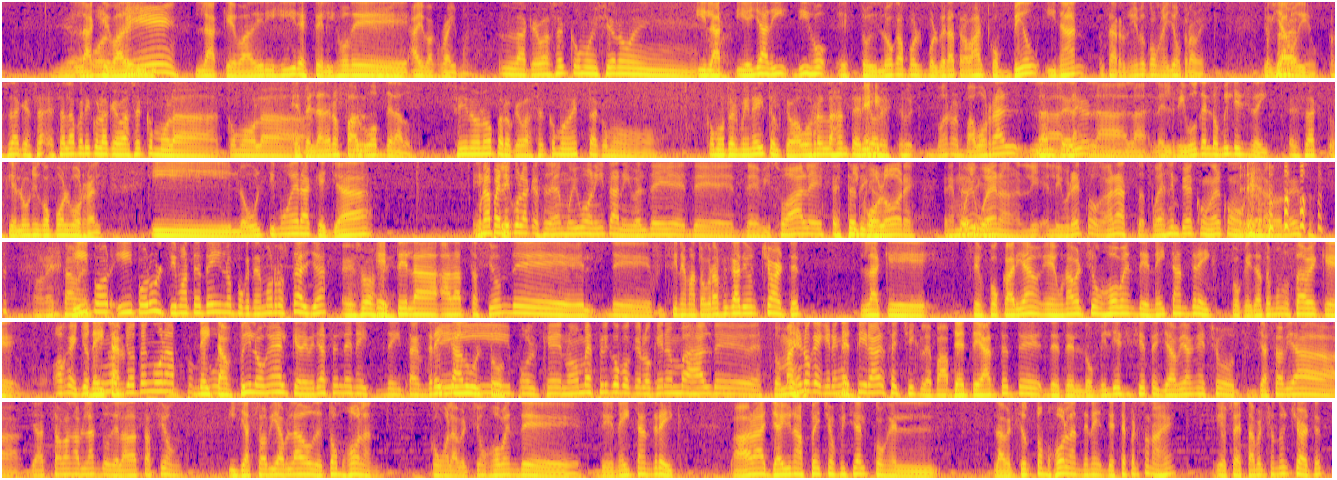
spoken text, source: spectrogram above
Yeah. la que va a dirigir la que va a dirigir este el hijo de Ivan Reitman La que va a ser como hicieron en. y las y ella di- dijo estoy loca por volver a trabajar con Bill y Dan o sea reunirme con ellos otra vez o ya sea, lo dijo O sea, que esa, esa es la película que va a ser como la. Como la el verdadero follow up de la 2 Sí, no, no, pero que va a ser como esta, como. Como Terminator, que va a borrar las anteriores. Es- bueno va a borrar la- La anterior. la- la- la- el reboot del 2016 Exacto. que es lo único por borrar y lo último era que ya Una este, película que se ve muy bonita a nivel de, de- de visuales Estética. y colores. Es muy buena. El, li- el libreto, gana, te puedes limpiar con él como quieras. Por eso. honestamente. y por y por último antes de irnos porque tenemos nostalgia Eso así. este la adaptación de, de cinematográfica de Uncharted la que se enfocaría en una versión joven de Nathan Drake porque ya todo el mundo sabe que Ok, yo, Nathan- tengo, yo tengo una... Nathan Fillon es el que debería ser de Nathan Drake sí, adulto porque no me explico por qué lo quieren bajar de, de esto. Imagino Es- que quieren de- estirar ese chicle, papi. desde antes de desde el 2017 ya habían hecho ya se había ya estaban hablando de la adaptación y ya se había hablado de Tom Holland como la versión joven de, de Nathan Drake ahora ya hay una fecha oficial con el la versión Tom Holland de, de este personaje y, o sea esta versión de Uncharted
